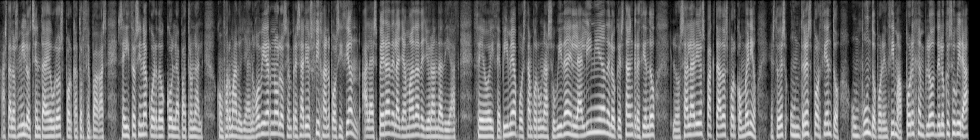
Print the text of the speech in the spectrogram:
hasta los 1.080 euros por 14 pagas. Se hizo sin acuerdo con la patronal. Conformado ya el gobierno, los empresarios fijan posición a la espera de la llamada de Yolanda Díaz. CEO y Cepime apuestan por una subida en la línea de lo que están creciendo los salarios pactados por convenio. Esto es un 3%, un punto por encima, por ejemplo, de lo que subirá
